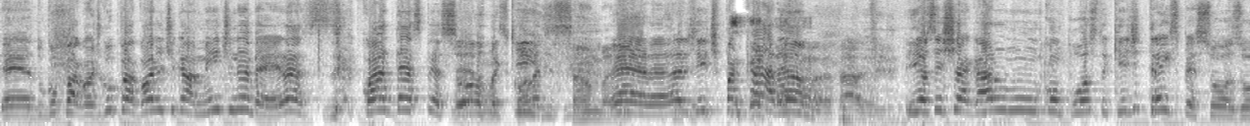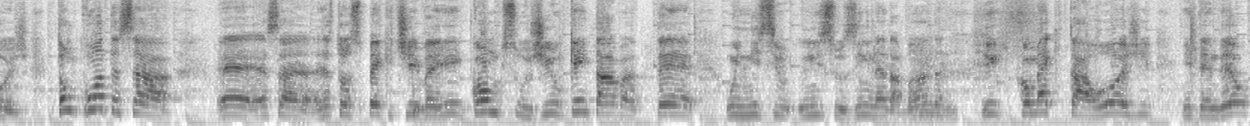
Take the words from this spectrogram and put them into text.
é, do Grupo Pagode? O Grupo Pagode antigamente, né, velho? Era quase 10 pessoas. Era uma escola de samba, né? Era, era gente pra caramba. e vocês chegaram num composto aqui de três pessoas hoje. Então conta essa é, essa retrospectiva aí, como que surgiu, quem tava até o início, iníciozinho, né, da banda, uhum. e como é que tá hoje, entendeu?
